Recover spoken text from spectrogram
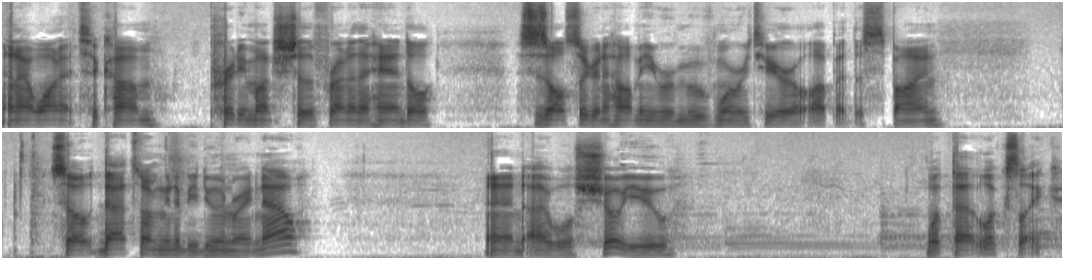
and I want it to come pretty much to the front of the handle. This is also going to help me remove more material up at the spine. So that's what I'm going to be doing right now and I will show you what that looks like.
